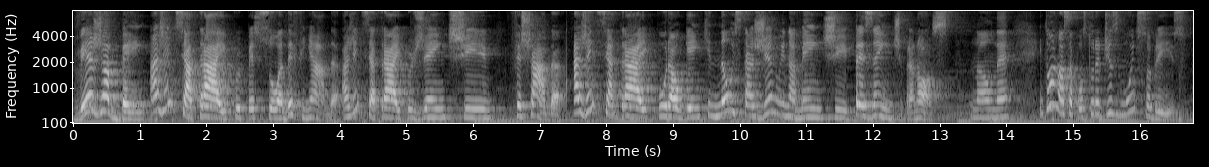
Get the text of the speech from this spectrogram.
Veja bem, a gente se atrai por pessoa definhada? A gente se atrai por gente fechada? A gente se atrai por alguém que não está genuinamente presente para nós? Não, né? Então a nossa postura diz muito sobre isso.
